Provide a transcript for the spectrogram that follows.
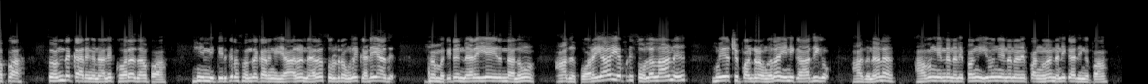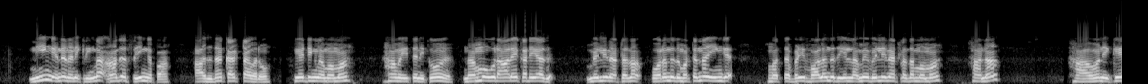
அப்பா சொந்தக்காரங்கனாலே குறைதான்ப்பா. இன்னைக்கு இருக்கிற சொந்தக்காரங்க யாரும் நிறைய சொல்றவங்களே கிடையாது. நம்ம கிட்ட நிறைய இருந்தாலும் அது குறையா எப்படி சொல்லலாம்னு முயற்சி பண்றவங்க தான் இன்னைக்கு அதிகம். அதனால அவங்க என்ன நினைப்பாங்க இவங்க என்ன நினைப்பாங்களா நினைக்காதீங்கப்பா. நீங்க என்ன நினைக்கிறீங்களோ அதை செய்யுங்கப்பா. அதுதான் கரெக்டா வரும். கேட்டீங்களா மாமா? அவன் இத்தனைக்கும் நம்ம ஒரு ஆளே கிடையாது. வெளிநாட்டில் தான். பிறந்தது மட்டும்தான் இங்கே. மற்றபடி வளர்ந்தது எல்லாமே வெளிநாட்டில் தான் மாமா. ஆனா அவனுக்கு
